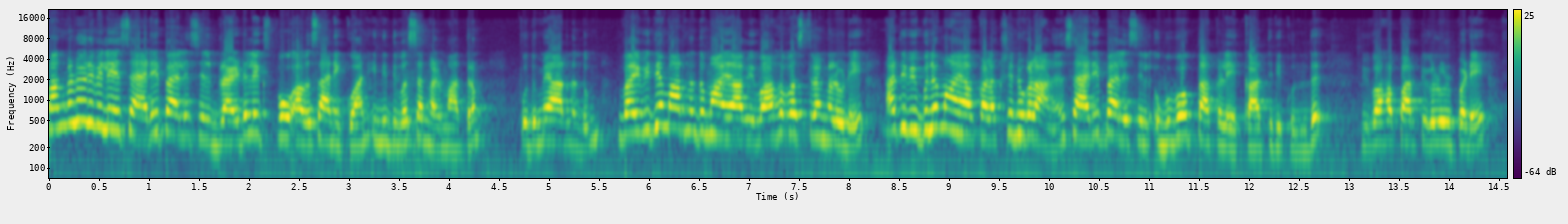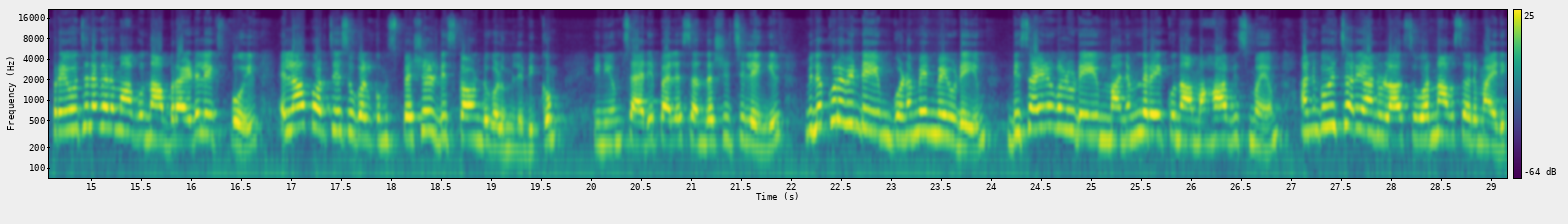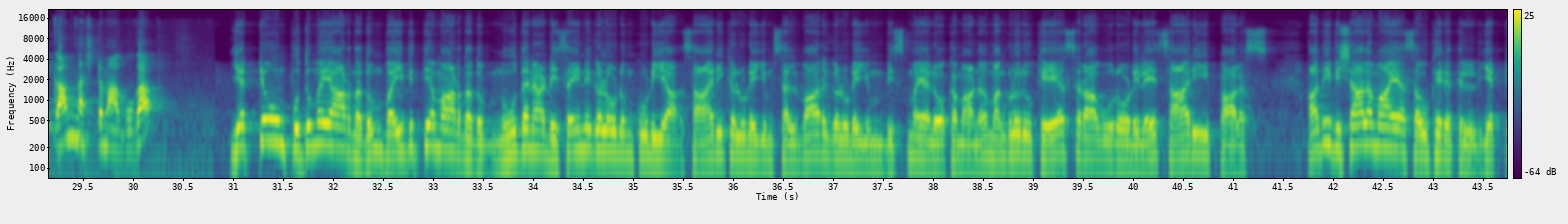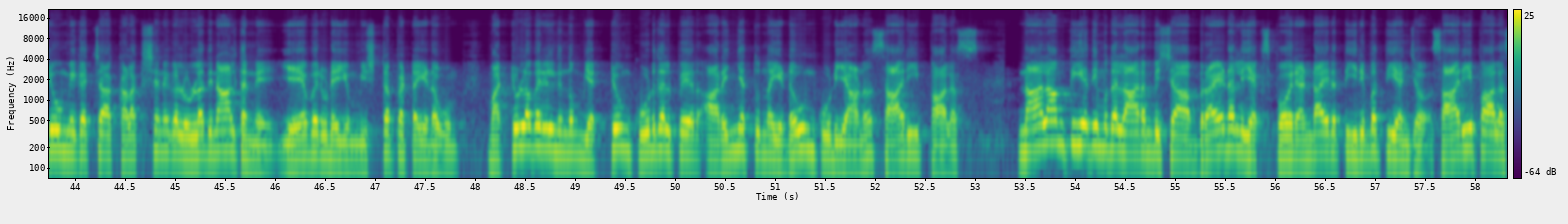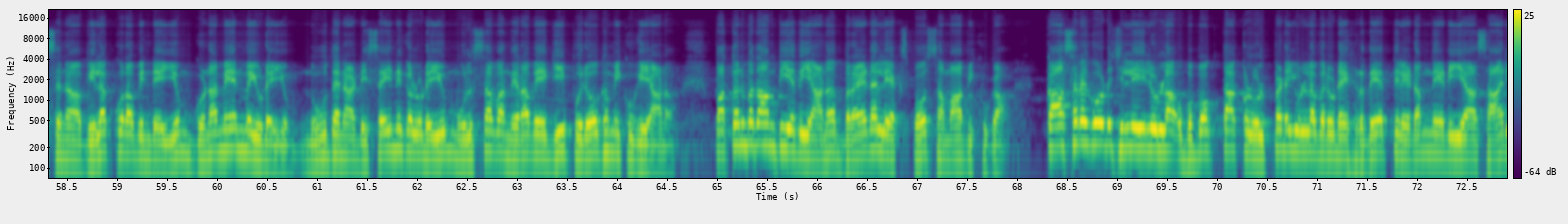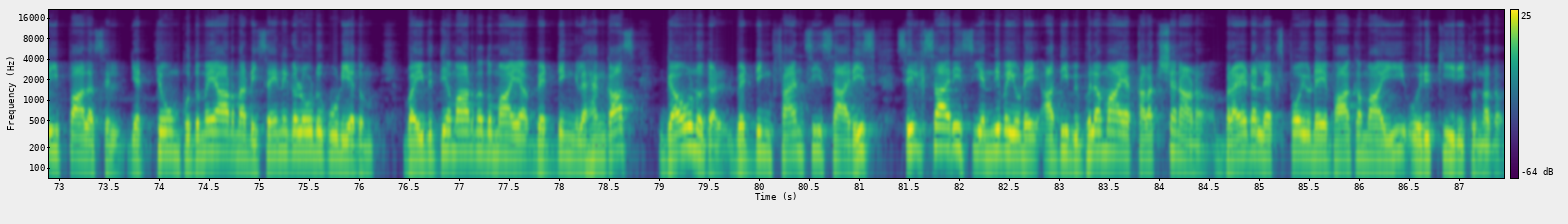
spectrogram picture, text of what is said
മംഗളൂരുവിലെ സാരി പാലസിൽ bridal expo അവസാനിക്കുവാൻ ഇനി ദിവസങ്ങൾ മാത്രം. പുതുമയാർന്നതും വൈവിധ്യമാർന്നതുമായ വിവാഹ വസ്ത്രങ്ങളുടെ അതിവിപുലമായ കളക്ഷനുകളാണ് സാരി പാലസിൽ ഉപഭോക്താക്കളെ കാത്തിരിക്കുന്നത്. വിവാഹ പാർട്ടികൾ ഉൾപ്പെടെ പ്രയോജനകരമാകുന്ന ബ്രൈഡൽ എക്സ്പോയിൽ എല്ലാ പർച്ചേസുകൾക്കും സ്പെഷ്യൽ ഡിസ്കൗണ്ടുകളും ലഭിക്കും. ഇനിയും സാരി പാലസ് സന്ദർശിച്ചില്ലെങ്കിൽ വിലക്കുറവിന്റെയും ഗുണമേന്മയുടെയും ഡിസൈനുകളുടെയും മനം നിറയ്ക്കുന്ന മഹാവിസ്മയം അനുഭവിച്ചറിയാനുള്ള സുവർണാവസരമായിരിക്കാം നഷ്ടമാകുക. ഏറ്റവും പുതുമയാർന്നതും വൈവിധ്യമാർന്നതും നൂതന ഡിസൈനുകളോടും കൂടിയ സാരികളുടെയും സൽവാറുകളുടെയും വിസ്മയ ലോകമാണ് മംഗളൂരു കെ എസ് റാവു റോഡിലെ സാരി പാലസ് അതിവിശാലമായ സൗകര്യത്തിൽ ഏറ്റവും മികച്ച കളക്ഷനുകൾ ഉള്ളതിനാൽ തന്നെ ഏവരുടെയും ഇഷ്ടപ്പെട്ട ഇടവും മറ്റുള്ളവരിൽ നിന്നും ഏറ്റവും കൂടുതൽ പേർ അറിഞ്ഞെത്തുന്ന ഇടവും കൂടിയാണ് സാരി പാലസ്. നാലാം തീയതി മുതൽ ആരംഭിച്ച ബ്രൈഡൽ എക്സ്പോ രണ്ടായിരത്തി ഇരുപത്തിയഞ്ച് സാരി പാലസിന് വിലക്കുറവിന്റെയും ഗുണമേന്മയുടെയും നൂതന ഡിസൈനുകളുടെയും ഉത്സവ നിറവേകി പുരോഗമിക്കുകയാണ്. പത്തൊൻപതാം തീയതിയാണ് ബ്രൈഡൽ എക്സ്പോ സമാപിക്കുക. കാസർഗോഡ് ജില്ലയിലുള്ള ഉപഭോക്താക്കൾ ഉൾപ്പെടെയുള്ളവരുടെ ഹൃദയത്തിൽ ഇടം നേടിയ സാരി പാലസിൽ ഏറ്റവും പുതുമയാർന്ന ഡിസൈനുകളോട് കൂടിയതും വൈവിധ്യമാർന്നതുമായ wedding lehengas ഗൗണുകൾ wedding fancy sarees silk sarees എന്നിവയുടെ അതിവിപുലമായ കളക്ഷനാണ് ബ്രൈഡൽ എക്സ്പോയുടെ ഭാഗമായി ഒരുക്കിയിരിക്കുന്നത്.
